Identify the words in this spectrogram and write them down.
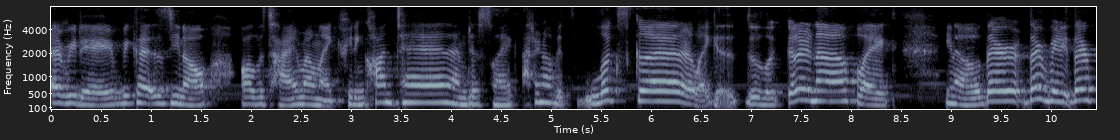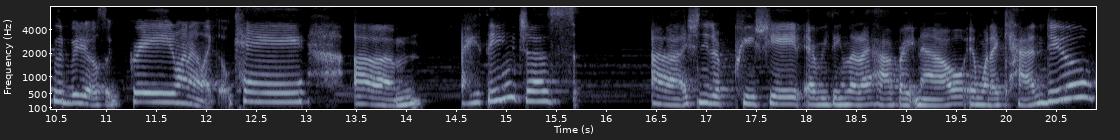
every day because, you know, all the time I'm like creating content. I'm just like, I don't know if it looks good or like it does look good enough. Like, you know, their their video their food videos look great when I'm like, okay. Um, I think just uh, I just need to appreciate everything that I have right now and what I can do.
